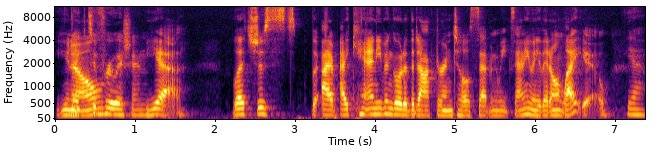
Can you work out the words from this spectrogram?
You know, Like to fruition. Yeah, let's just. I, I can't even go to the doctor until seven weeks anyway. They don't let you. Yeah.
